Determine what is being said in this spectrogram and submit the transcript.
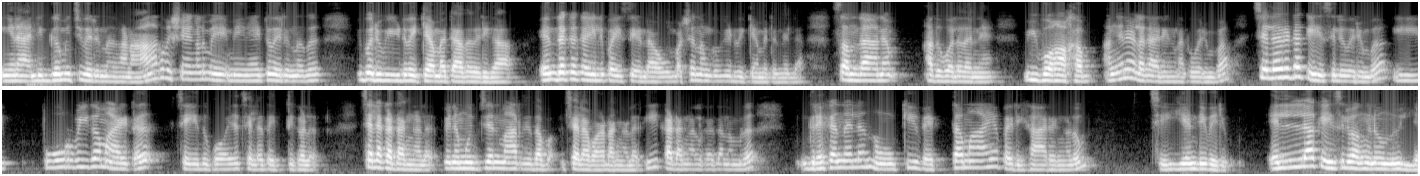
ഇങ്ങനെ അനുഗമിച്ച് വരുന്നത് കാണാം. ആ വിഷയങ്ങൾ മെയ് മെയിനായിട്ട് വരുന്നത് ഇപ്പോൾ ഒരു വീട് വെക്കാൻ പറ്റാതെ വരിക. എന്തൊക്കെ കയ്യിൽ പൈസ ഉണ്ടാവും പക്ഷെ നമുക്ക് വീട് വെക്കാൻ പറ്റുന്നില്ല. സന്താനം അതുപോലെ തന്നെ വിവാഹം അങ്ങനെയുള്ള കാര്യങ്ങളൊക്കെ വരുമ്പോൾ ചിലരുടെ കേസിൽ വരുമ്പോൾ ഈ പൂർവികമായിട്ട് ചെയ്തു പോയ ചില തെറ്റുകൾ ചില കടങ്ങൾ പിന്നെ മുജ്ജന്മാർജിത ചില പടങ്ങൾ ഈ കടങ്ങൾക്കൊക്കെ നമ്മൾ ഗ്രഹനില നോക്കി വ്യക്തമായ പരിഹാരങ്ങളും ചെയ്യേണ്ടി വരും. എല്ലാ കേസിലും അങ്ങനെ ഒന്നുമില്ല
